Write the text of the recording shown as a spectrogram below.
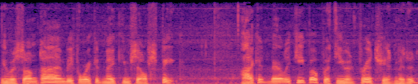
It was some time before he could make himself speak. I could barely keep up with you in French, he admitted.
